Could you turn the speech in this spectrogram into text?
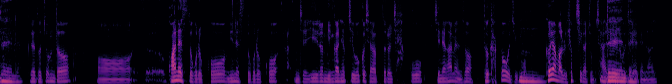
네, 네. 그래도 좀더 어, 어, 관에서도 그렇고 민에서도 그렇고 아, 이제 이런 민간 협치 워크숍들을 자꾸 진행하면서 더 가까워지고 음. 그야말로 협치가 좀잘 네, 이루어져야 네. 되는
